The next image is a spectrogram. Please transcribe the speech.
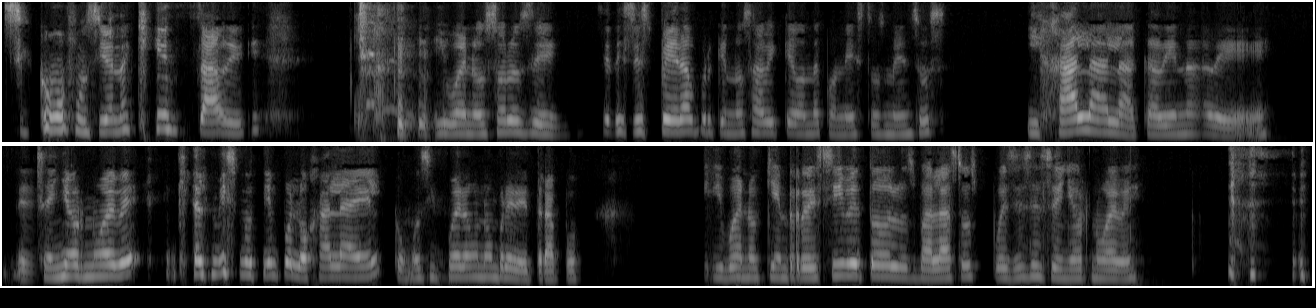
sí, ¿cómo funciona? ¿Quién sabe? Y bueno, solo se, se desespera porque no sabe qué onda con estos mensos y jala la cadena de, del señor 9, que al mismo tiempo lo jala a él como si fuera un hombre de trapo. Y bueno, quien recibe todos los balazos, pues es el señor 9.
